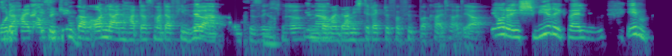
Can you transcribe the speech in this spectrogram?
Oder halt auch den Zugang online hat, dass man da viel hören genau. kann für sich, ja. ne? Genau. wenn man da nicht direkte Verfügbarkeit hat, ja. Ja, oder ist schwierig, weil eben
